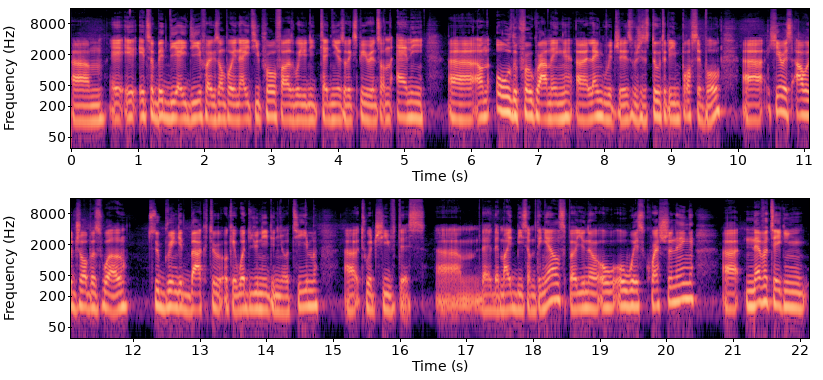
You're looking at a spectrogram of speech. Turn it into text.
Um, it, it's a bit the idea for example in IT profiles where you need 10 years of experience on any uh, on all the programming uh, languages which is totally impossible. Uh, here is our job as well to bring it back to okay what do you need in your team uh, to achieve this? Um, there, there might be something else but you know always questioning uh, never taking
